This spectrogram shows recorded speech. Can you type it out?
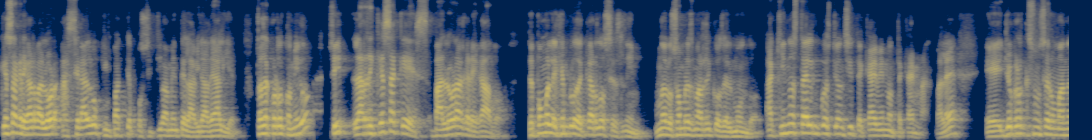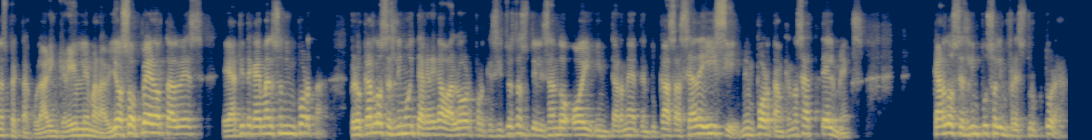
¿Qué es agregar valor? Hacer algo que impacte positivamente la vida de alguien. ¿Estás de acuerdo conmigo? Sí. ¿La riqueza qué es? Valor agregado. Te pongo el ejemplo de Carlos Slim, uno de los hombres más ricos del mundo. Aquí no está en cuestión si te cae bien o te cae mal, ¿vale? Eh, yo creo que es un ser humano espectacular, increíble, maravilloso, pero tal vez eh, a ti te cae mal, eso no importa. Pero Carlos Slim hoy te agrega valor porque si tú estás utilizando hoy Internet en tu casa, sea de Easy, no importa, aunque no sea Telmex, Carlos Slim puso la infraestructura.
